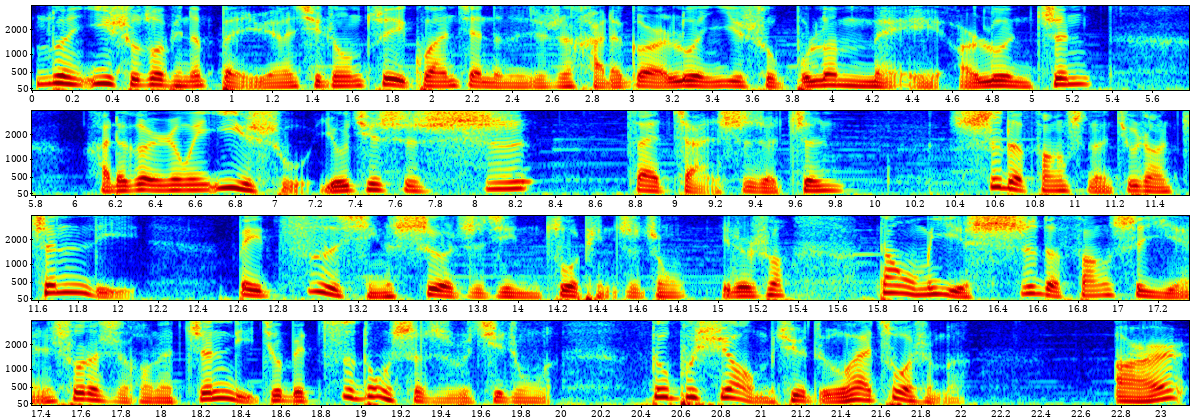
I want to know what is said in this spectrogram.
论艺术作品的本源，其中最关键的呢，就是海德格尔论艺术不论美而论真。海德格尔认为艺术，尤其是诗，在展示着真。诗的方式呢，就让真理。被自行设置进作品之中，也就是说，当我们以诗的方式言说的时候呢，真理就被自动设置入其中了，都不需要我们去额外做什么。而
